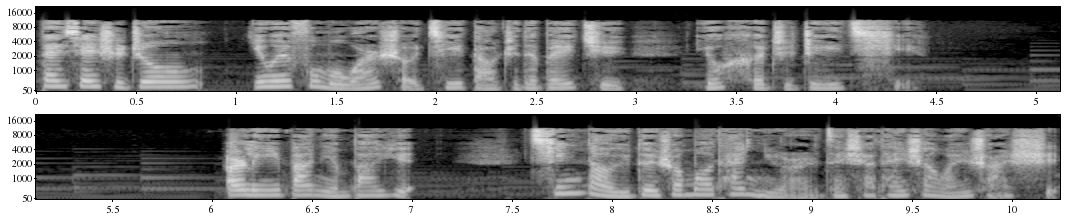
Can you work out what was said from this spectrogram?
但现实中，因为父母玩手机导致的悲剧，又何止这一起？二零一八年八月，青岛一对双胞胎女儿在沙滩上玩耍时，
